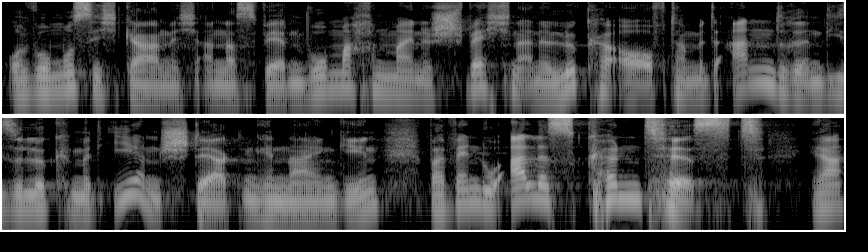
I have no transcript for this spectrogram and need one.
und wo muss ich gar nicht anders werden, wo machen meine Schwächen eine Lücke auf, damit andere in diese Lücke mit ihren Stärken hineingehen. Weil wenn du alles könntest, ja,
